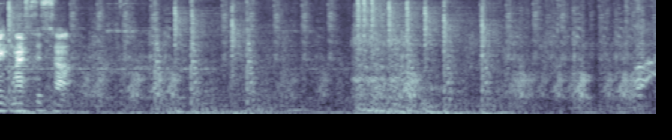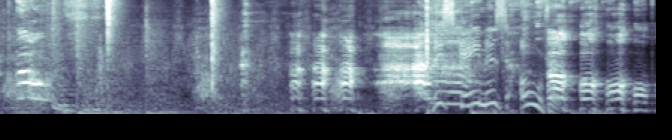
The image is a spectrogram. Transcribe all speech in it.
Don't mess this up. Oh! This game is over. Oh!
